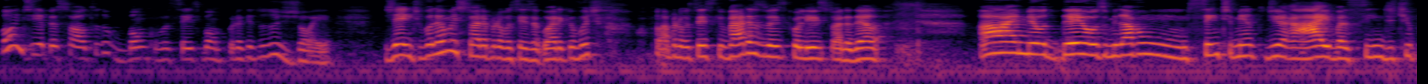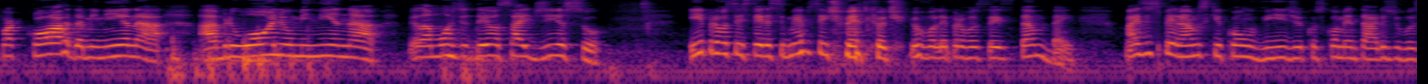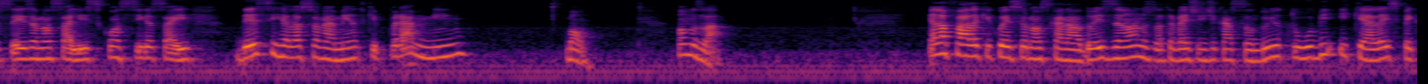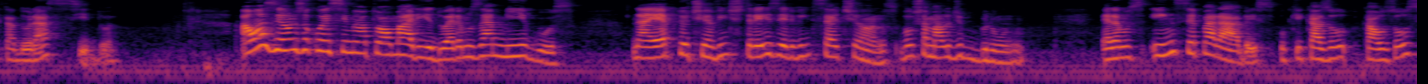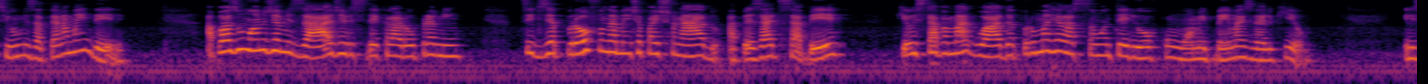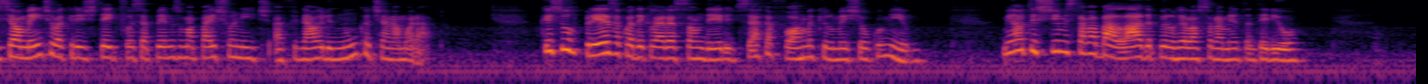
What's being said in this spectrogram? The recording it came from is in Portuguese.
Bom dia, pessoal. Tudo bom com vocês? Bom, por aqui tudo jóia. Gente, vou ler uma história para vocês agora que eu vou te falar para vocês que várias vezes que eu li a história dela, ai meu Deus, me dava um sentimento de raiva assim, de tipo acorda, menina, abre o olho, menina, pelo amor de Deus, sai disso. E para vocês terem esse mesmo sentimento que eu tive, eu vou ler para vocês também. Mas esperamos que com o vídeo, com os comentários de vocês, a nossa Alice consiga sair desse relacionamento que para mim, bom, vamos lá. Ela fala que conheceu nosso canal há dois anos, através de indicação do YouTube, e que ela é espectadora assídua. Há 11 anos eu conheci meu atual marido, éramos amigos. Na época eu tinha 23 e ele 27 anos. Vou chamá-lo de Bruno. Éramos inseparáveis, o que causou, causou ciúmes até na mãe dele. Após um ano de amizade, ele se declarou para mim. Se dizia profundamente apaixonado, apesar de saber que eu estava magoada por uma relação anterior com um homem bem mais velho que eu. Inicialmente eu acreditei que fosse apenas uma paixonite, afinal ele nunca tinha namorado. Fiquei surpresa com a declaração dele, de certa forma aquilo mexeu comigo. Minha autoestima estava abalada pelo relacionamento anterior,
